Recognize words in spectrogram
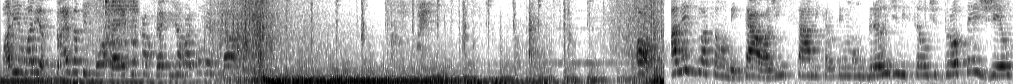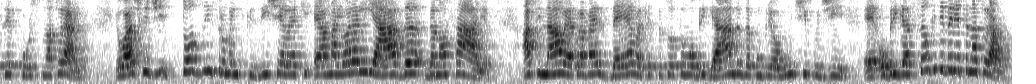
Maria, Maria, traz a pipoca aí com o café que já vai começar. Ó, a legislação ambiental, a gente sabe que ela tem uma grande missão de proteger os recursos naturais. Eu acho que de todos os instrumentos que existem, ela é, que- é a maior aliada da nossa área. Afinal, é através dela que as pessoas são obrigadas a cumprir algum tipo de é, obrigação que deveria ser natural.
